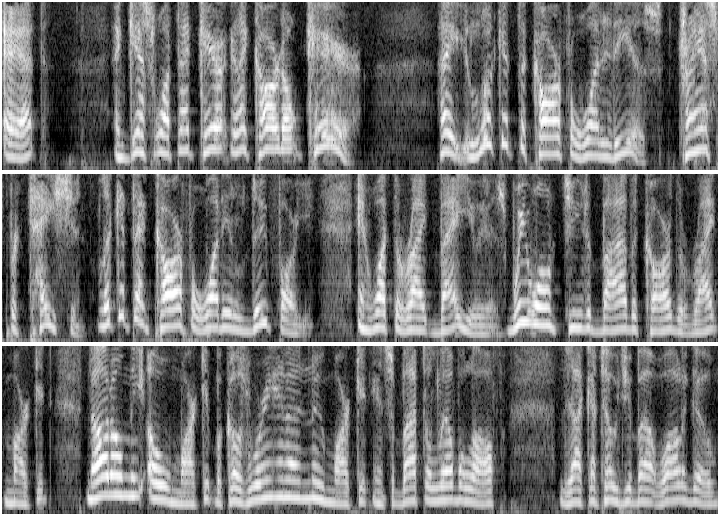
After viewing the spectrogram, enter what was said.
at. And guess what? That car that car don't care. Hey, look at the car for what it is. Transportation. Look at that car for what it'll do for you and what the right value is. We want you to buy the car the right market, not on the old market because we're in a new market and it's about to level off like I told you about a while ago,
